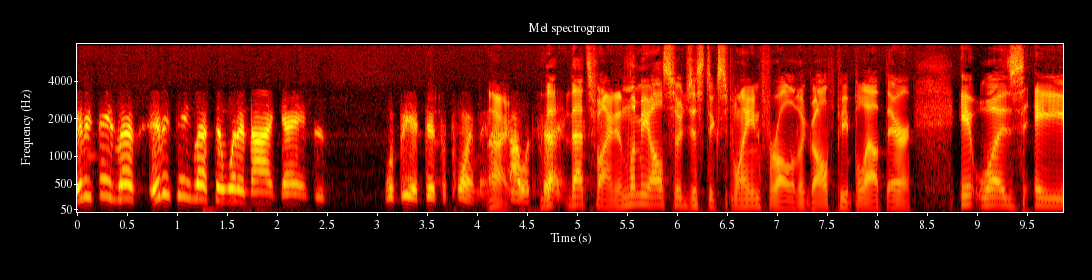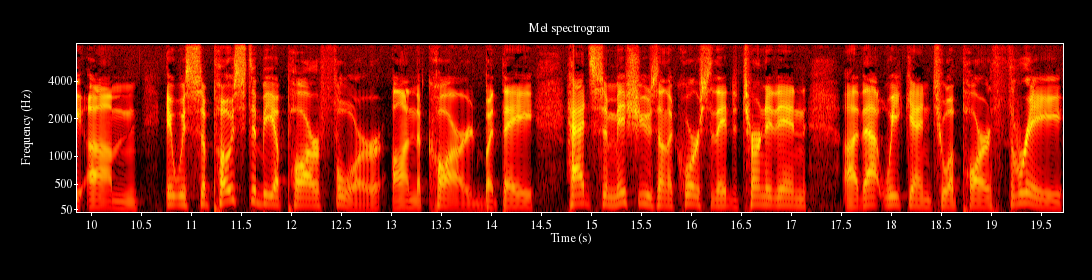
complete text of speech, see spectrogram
anything less, anything less than winning nine games is, would be a disappointment. Right. I would say that, that's fine. And let me also just explain for all of the golf people out there. It was a um, it was supposed to be a par four on the card, but they had some issues on the course, so they had to turn it in uh, that weekend to a par three.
